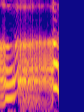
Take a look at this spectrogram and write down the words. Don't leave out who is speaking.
Speaker 1: 啊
